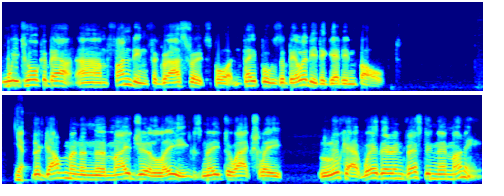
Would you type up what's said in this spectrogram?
we talk about um, funding for grassroots sport and people's ability to get involved. Yep. The government and the major leagues need to actually look at where they're investing their money.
